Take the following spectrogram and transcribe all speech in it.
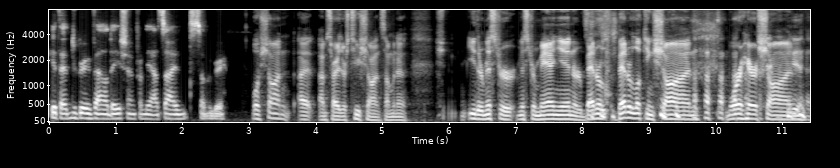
get that degree of validation from the outside to some degree well, Sean, I, am sorry. There's two Sean, so I'm gonna either Mr. Mr. Mannion or better better looking Sean, more hair Sean, yeah.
